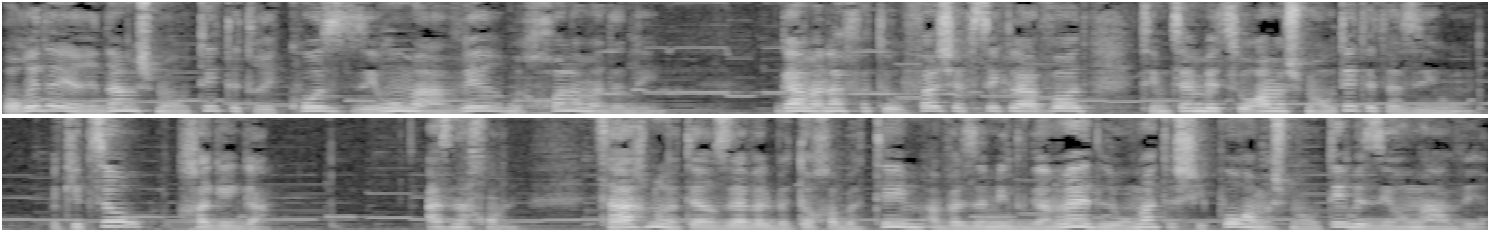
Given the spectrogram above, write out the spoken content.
הורידה ירידה משמעותית את ריכוז זיהום האוויר בכל המדדים. גם ענף התעופה שהפסיק לעבוד צמצם בצורה משמעותית את הזיהום. בקיצור, חגיגה. אז נכון, צרכנו יותר זבל בתוך הבתים, אבל זה מתגמד לעומת השיפור המשמעותי בזיהום האוויר.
